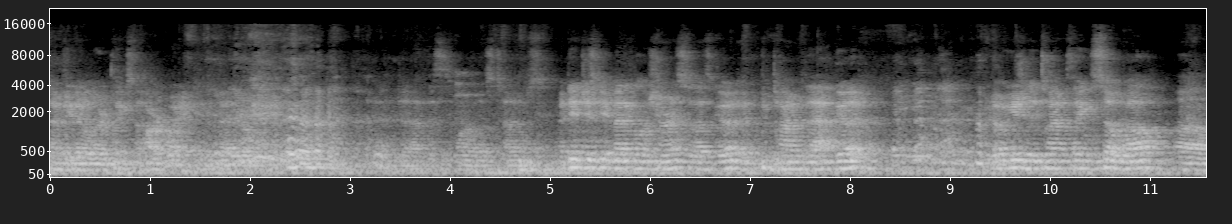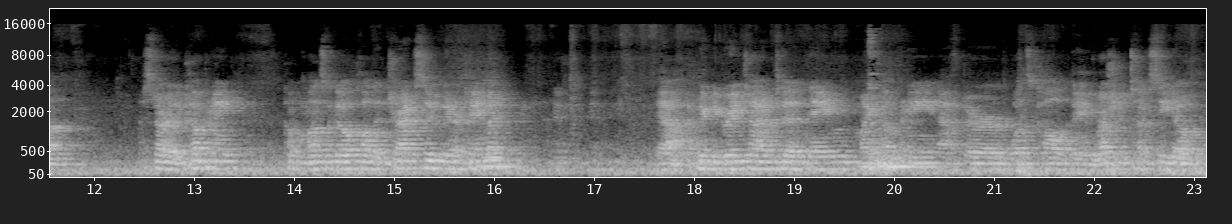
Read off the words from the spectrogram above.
Sometimes you gotta learn things the hard way in the bedroom. And uh, this is one of those times. I did just get medical insurance, so that's good. I timed that good. We don't usually time things so well. Uh, I started a company a couple months ago called it Tracksuit Entertainment. Yeah, I picked a great time to name my company after what's called a Russian tuxedo.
